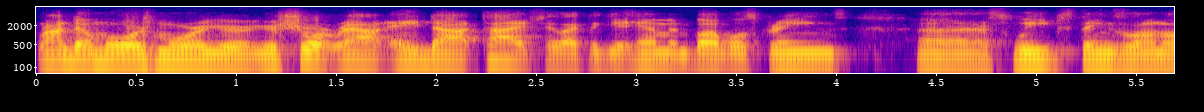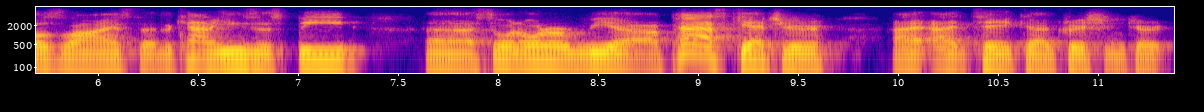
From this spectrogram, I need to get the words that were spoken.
Moore is more your your short route A dot types. They like to get him in bubble screens, uh, sweeps, things along those lines to, to kind of use his speed. Uh, so in order to be a, a pass catcher, I, would take uh, Christian Kirk.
